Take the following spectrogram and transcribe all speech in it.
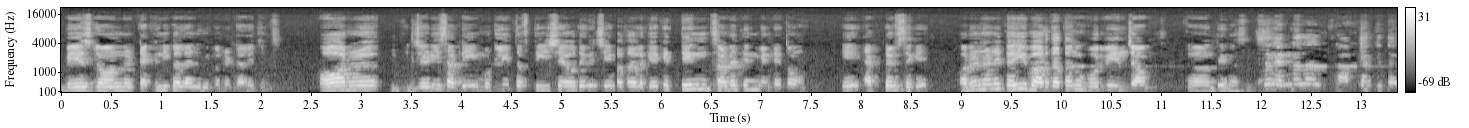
based on technical and human intelligence ਔਰ ਜਿਹੜੀ ਸਾਡੀ ਮੁੱਢਲੀ ਤਫਤੀਸ਼ ਹੈ ਉਹਦੇ ਵਿੱਚ ਇਹ ਪਤਾ ਲੱਗਿਆ ਕਿ 3 3.5 ਮਹੀਨੇ ਤੋਂ ਇਹ ਐਕਟਿਵ ਸੀਗੇ ਔਰ ਇਹਨਾਂ ਨੇ ਕਈ ਵਾਰਦਾਤਾਂ ਨੂੰ ਹੋਰ ਵੀ ਅੰਜਾਮ ਦੇਣਾ ਸੀ ਸਰ ਇਹਨਾਂ ਦਾ ਰਾਬਤਾ ਕਿੱਦਾਂ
